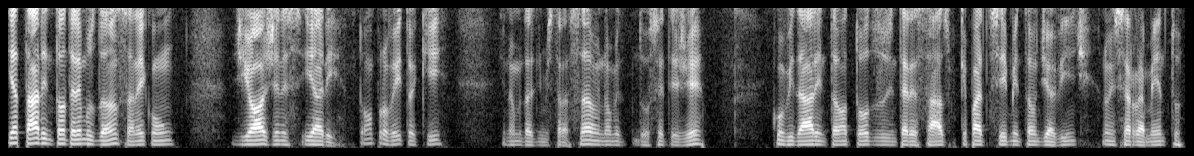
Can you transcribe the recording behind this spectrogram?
E à tarde então teremos dança né, com Diógenes e Ari. Então aproveito aqui, em nome da administração, em nome do CTG, convidar então a todos os interessados que participem então dia 20 no encerramento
